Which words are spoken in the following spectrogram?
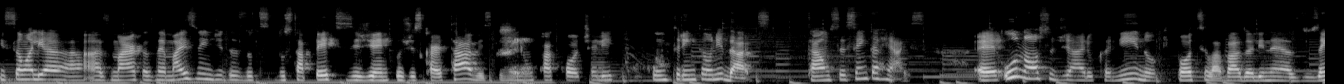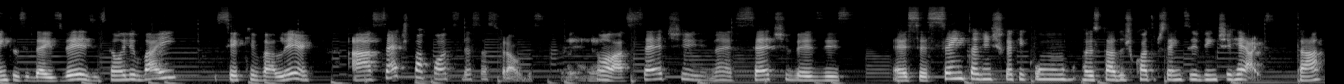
que são ali a, as marcas né, mais vendidas do, dos tapetes higiênicos descartáveis, que vem num pacote ali com 30 unidades, tá? Uns 60 reais. É, o nosso diário canino, que pode ser lavado ali né, as 210 vezes, então ele vai se equivaler a sete pacotes dessas fraldas. Então, lá, sete, né, sete vezes é, 60, a gente fica aqui com um resultado de 420 reais, tá?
